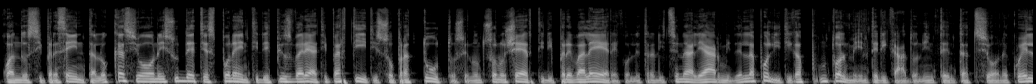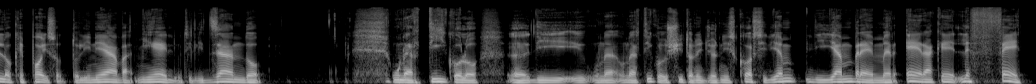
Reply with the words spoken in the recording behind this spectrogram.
quando si presenta l'occasione, i suddetti esponenti dei più svariati partiti, soprattutto se non sono certi di prevalere con le tradizionali armi armi della politica puntualmente ricadono in tentazione. Quello che poi sottolineava Mieli utilizzando un articolo, eh, di, una, un articolo, uscito nei giorni scorsi di, di Jan Bremmer era che l'effetto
